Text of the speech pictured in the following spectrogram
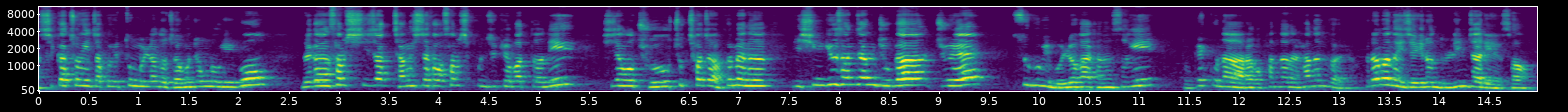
시가총액 잡고 유통 물량도 적은 종목이고, 내가 한 30, 시작, 장 시작하고 30분 지켜봤더니, 시장도 쭉쭉 쳐져. 그러면은 이 신규 상장주가 주에 수급이 몰려갈 가능성이 높겠구나라고 판단을 하는 거예요. 그러면은 이제 이런 눌림 자리에서,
